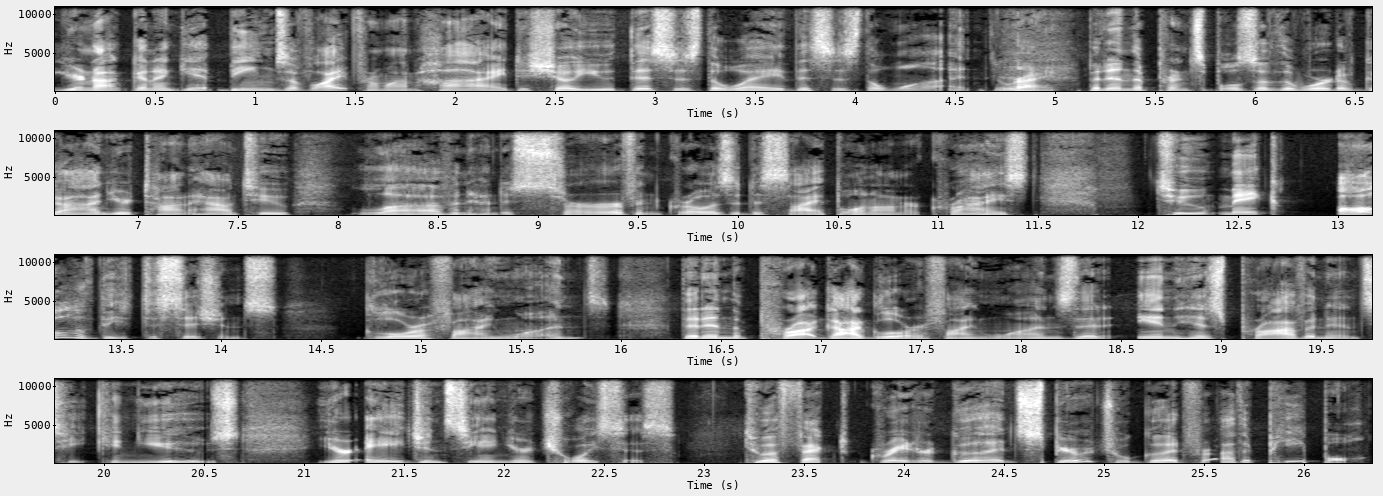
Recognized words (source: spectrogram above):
you're not going to get beams of light from on high to show you this is the way, this is the one. Right. But in the principles of the Word of God, you're taught how to love and how to serve and grow as a disciple and honor Christ to make all of these decisions glorifying ones, that in the pro- God glorifying ones, that in His providence, He can use your agency and your choices to affect greater good, spiritual good for other people.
